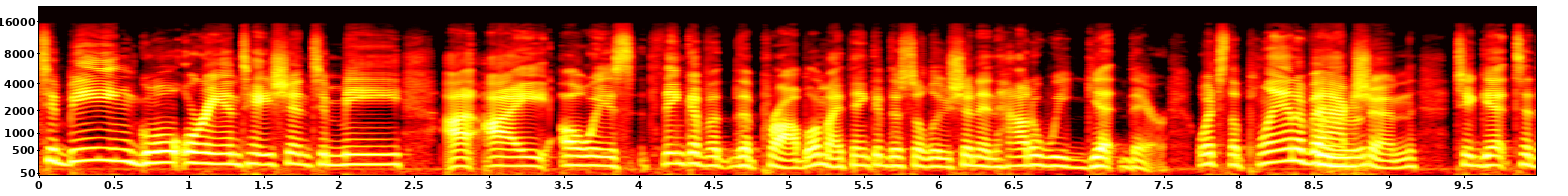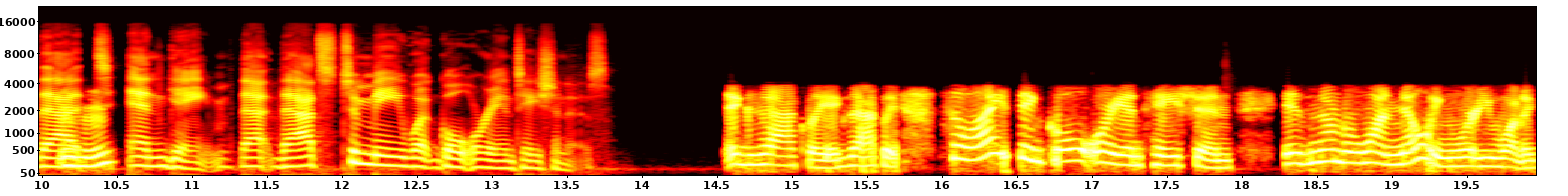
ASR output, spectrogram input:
to being goal orientation to me I, I, always think of the problem i think of the solution and how do we get there? What's the plan of mm-hmm. action to get to that mm-hmm. end game? That that's to me what goal orientation is. Exactly exactly. So i think goal orientation is number one knowing where you want to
